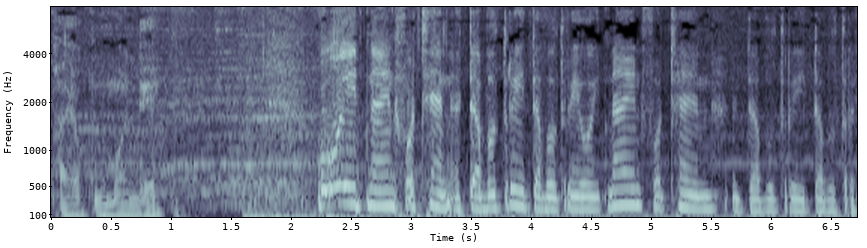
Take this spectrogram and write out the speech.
phaya kunomonde 089 at 33 at 33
